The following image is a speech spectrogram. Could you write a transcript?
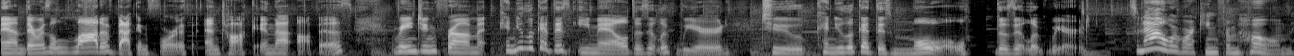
And there was a lot of back and forth and talk in that office, ranging from can you look at this email? Does it look weird? to can you look at this mole? Does it look weird? So now we're working from home,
